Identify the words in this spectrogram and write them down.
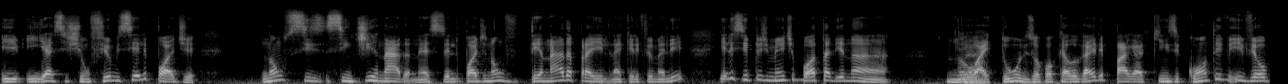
E, e assistir um filme se ele pode não se sentir nada, né? Se ele pode não ter nada para ele naquele filme ali, e ele simplesmente bota ali na, no é. iTunes ou qualquer lugar, ele paga 15 conto e, e, vê o,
